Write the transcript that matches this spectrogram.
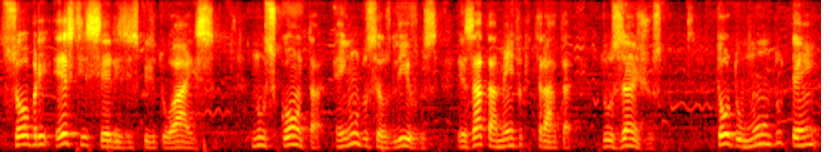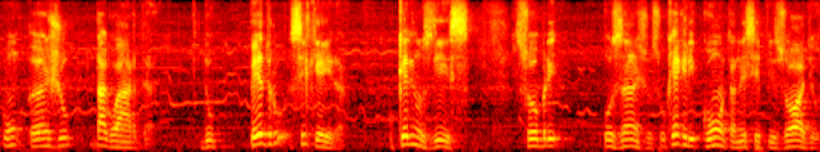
sobre estes seres espirituais. Nos conta em um dos seus livros exatamente o que trata dos anjos. Todo mundo tem um anjo da guarda, do Pedro Siqueira. O que ele nos diz sobre os anjos? O que é que ele conta nesse episódio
